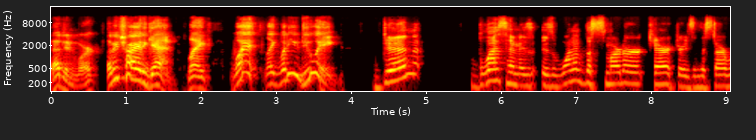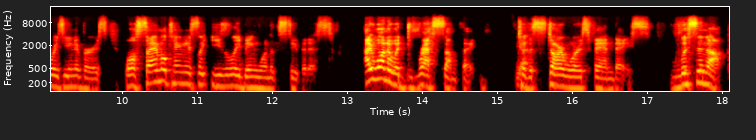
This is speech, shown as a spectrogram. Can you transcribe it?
that didn't work. Let me try it again. Like, what? Like, what are you doing? Din, bless him, is, is one of the smarter characters in the Star Wars universe while simultaneously easily being one of the stupidest. I want to address something to Yeah. the Star Wars fan base. Listen up.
